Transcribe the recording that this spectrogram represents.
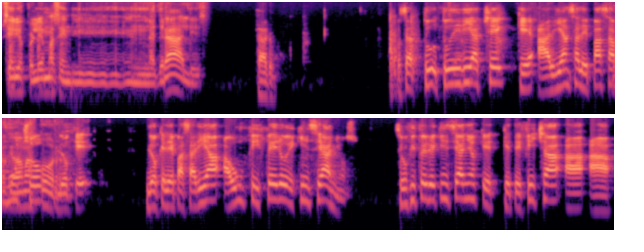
serios problemas en, en laterales. Claro. O sea, tú, tú dirías, Che, que a Alianza le pasa Creo que mucho por- lo, que, lo que le pasaría a un fifero de 15 años. Sea, un fifero de 15 años que, que te ficha a, a-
